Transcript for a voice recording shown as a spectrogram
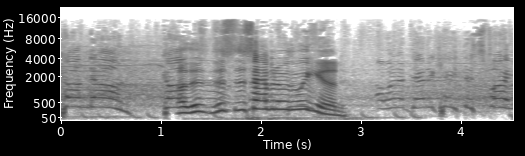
calm down. Calm Oh, this this this happened over the weekend. I want to dedicate this fight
